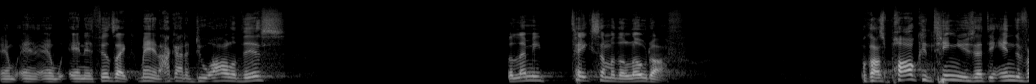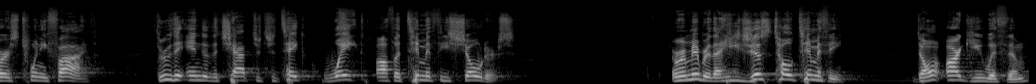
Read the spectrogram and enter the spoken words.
and and, and it feels like, man, I gotta do all of this. But let me take some of the load off. Because Paul continues at the end of verse 25 through the end of the chapter to take weight off of Timothy's shoulders. And remember that he just told Timothy, don't argue with them,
